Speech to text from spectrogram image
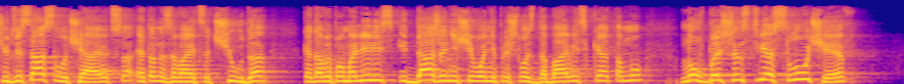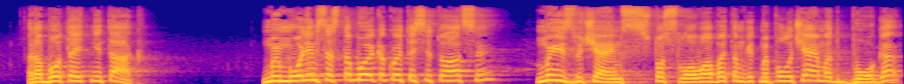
чудеса случаются, это называется чудо, когда вы помолились, и даже ничего не пришлось добавить к этому, но в большинстве случаев работает не так. Мы молимся с тобой о какой-то ситуации, мы изучаем, что Слово об этом говорит, мы получаем от Бога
